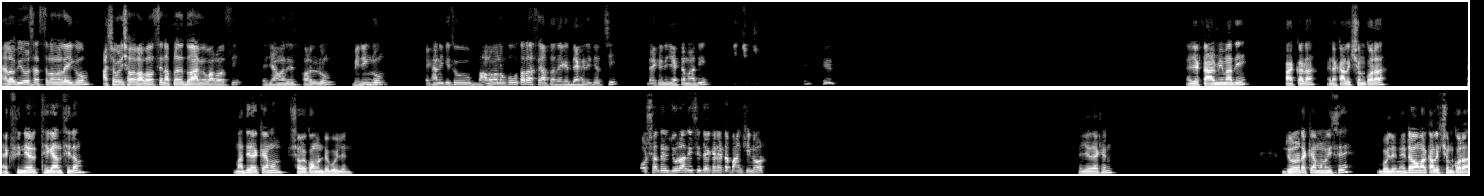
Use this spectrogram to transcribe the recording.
Hello viewers আসসালামু আলাইকুম। আশা করি সবাই ভালো আছেন, আপনাদের দোয়া, আমিও ভালো আছি। এই যে আমাদের ঘরের রুম মিটিং রুম এখানে কিছু ভালো ভালো কবুতর আছে, আপনাদেরকে দেখে দিতে যাচ্ছি। দেখেন এই যে একটা মাদি। এই যে একটা আর্মি মাদি পাকাটা এটা কালেকশন করা। এক সিনিয়র থেকে আনছিলাম। মাদিরা কেমন? সবাই কমেন্টে বললেন। ওর সাথে জোড়া দিছি, দেখেন একটা পাঙ্কি নর। এই যে দেখেন। জোড়াটা কেমন হয়েছে বললেন এটাও আমার কালেকশন করা।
